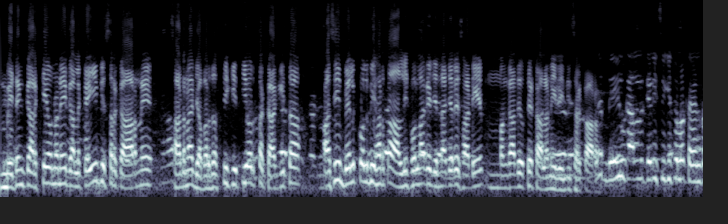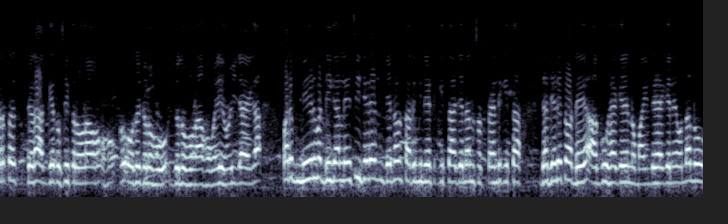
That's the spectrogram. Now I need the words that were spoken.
ਮੀਟਿੰਗ ਕਰਕੇ ਉਹਨਾਂ ਨੇ ਗੱਲ ਕਹੀ ਵੀ ਸਰਕਾਰ ਨੇ ਸਾਡੇ ਨਾਲ ਜ਼ਬਰਦਸਤੀ ਕੀਤੀ ਔਰ ਧੱਕਾ ਕੀਤਾ। ਅਸੀਂ ਬਿਲਕੁਲ ਵੀ ਹੜਤਾਲ ਨਹੀਂ ਖੋਲਾਂਗੇ, ਜਿੰਨਾ ਚਿਰ ਸਾਡੀ ਮੰਗਾਂ ਦੇ ਉੱਤੇ ਟਾਲ ਨਹੀਂ ਰਹਿੰਦੀ ਸਰਕਾਰ। ਮੇਨ ਗੱਲ ਜਿਹੜੀ ਸੀਗੀ, ਚਲੋ ਟੈਂਡਰ ਤਾਂ ਜਿਹੜਾ ਅੱਗੇ ਤੁਸੀਂ ਕਰਾਉਣਾ, ਉਹ- ਉਹ- ਚਲੋ ਜਦੋਂ ਹੋਣਾ ਹੋਵੇ ਹੋਈ ਜਾਏਗਾ। ਪਰ ਮੇਨ ਵੱਡੀ ਗੱਲ ਇਹ ਸੀ ਜਿਹੜੇ ਜਿਨ੍ਹਾਂ ਨੂੰ ਟਰਮੀਨੇਟ ਕੀਤਾ ਜਿਨ੍ਹਾਂ ਨੂੰ ਸਸਪੈਂਡ ਕੀਤਾ ਜਾਂ ਜਿਹੜੇ ਤੁਹਾਡੇ ਆਗੂ ਹੈਗੇ ਨੇ ਨੁਮਾਇੰਦੇ ਹੈਗੇ ਨੇ ਉਹਨਾਂ ਨੂੰ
